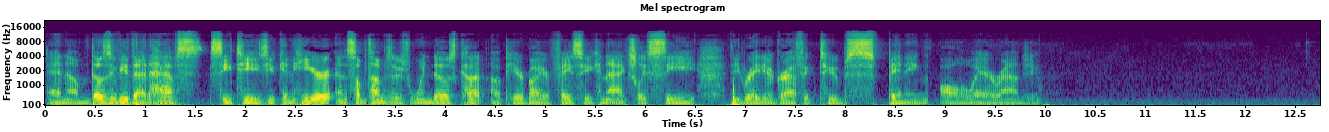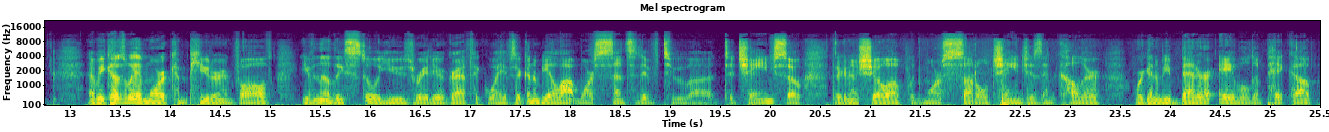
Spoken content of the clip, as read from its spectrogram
And um, those of you that have CTs, you can hear, and sometimes there's windows cut up here by your face, so you can actually see the radiographic tube spinning all the way around you. Now, because we have more computer involved, even though they still use radiographic waves, they're going to be a lot more sensitive to uh, to change. So they're going to show up with more subtle changes in color. We're going to be better able to pick up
